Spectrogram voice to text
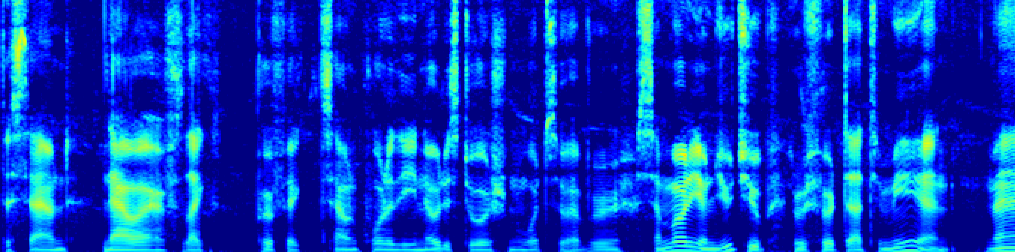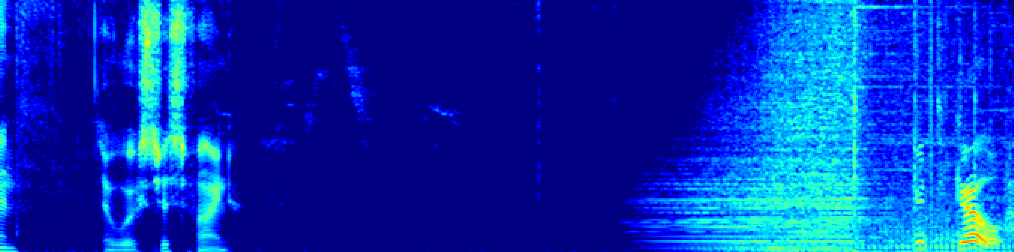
the sound. Now I have like perfect sound quality, no distortion whatsoever. Somebody on YouTube referred that to me, and man, it works just fine. Good to go.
